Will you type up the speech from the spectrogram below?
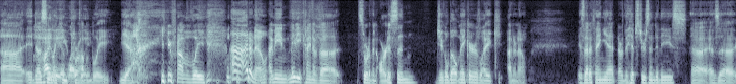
Uh, it does seem like you unlikely. probably, yeah, you probably, uh, I don't know. I mean, maybe kind of a sort of an artisan jiggle belt maker. Like, I don't know. Is that a thing yet? Are the hipsters into these uh, as a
